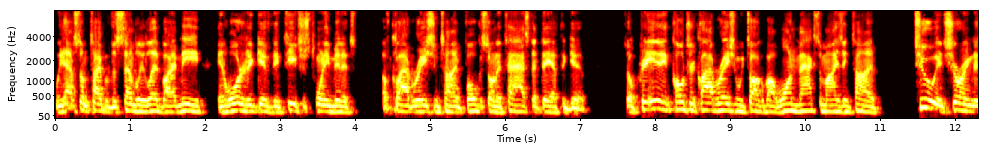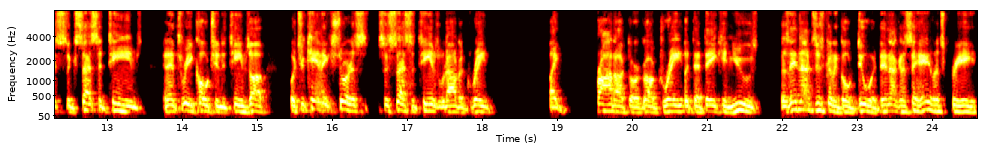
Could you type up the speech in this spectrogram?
We'd have some type of assembly led by me in order to give the teachers 20 minutes of collaboration time focused on a task that they have to give. So creating a culture of collaboration, we talk about one, maximizing time, two, ensuring the success of teams, and then three, coaching the teams up. But you can't ensure the success of teams without a great like product or, a great that they can use because they're not just going to go do it. They're not going to say, hey, let's create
